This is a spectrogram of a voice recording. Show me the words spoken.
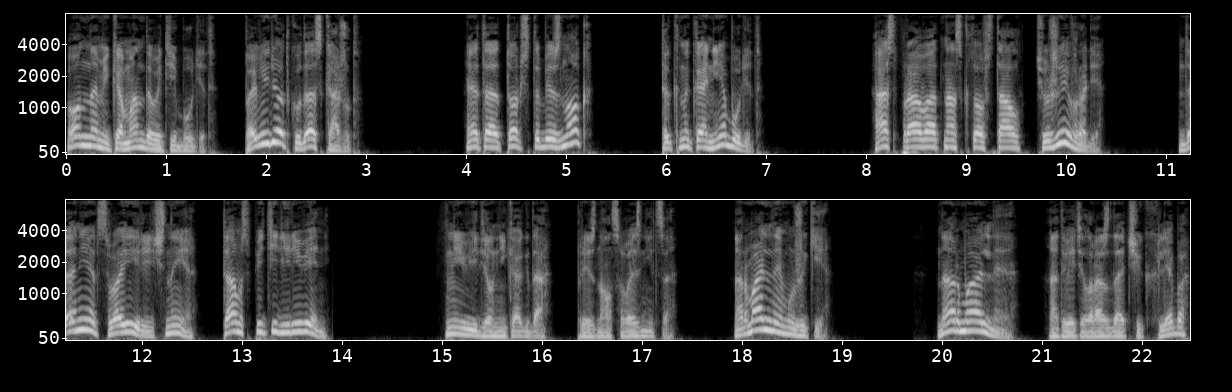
Он нами командовать и будет. Поведет, куда скажут». «Это тот, что без ног? Так на коне будет». «А справа от нас кто встал? Чужие вроде?» «Да нет, свои, речные. Там с пяти деревень. Не видел никогда, признался возница. Нормальные мужики? Нормальные, ответил раздатчик хлеба,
